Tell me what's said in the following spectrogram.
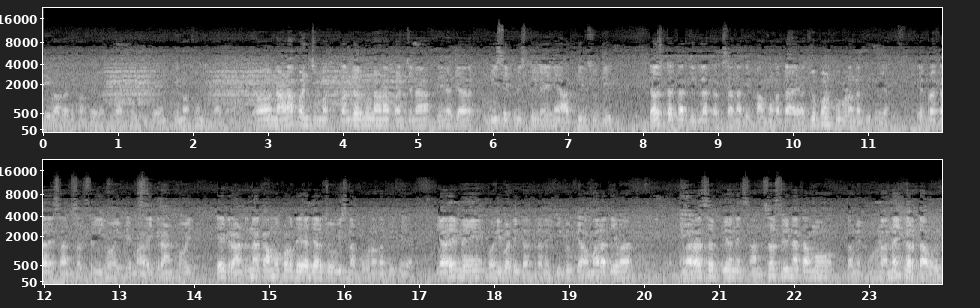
તે બાબતે પણ કઈ રજૂઆત થઈ છે? એમાં શું નિરાકરણ? અ, નાણાં પંચમાં પંદરમું નાણાં પંચના બે હજાર વીસ એકવીસથી લઈને આજ દિન સુધી દસ ટકા જિલ્લા કક્ષાના જે કામો હતા એ હજુ પણ પૂર્ણ નથી થયા. એ પ્રકારે સાંસદશ્રી હોય કે મારી ગ્રાન્ટ હોય એ ગ્રાન્ટના કામો પણ બે હજાર ચોવીસના પૂર્ણ નથી થયા. ત્યારે મેં વહીવટી તંત્રને કીધું કે અમારા જેવા ધારાસભ્ય અને સાંસદશ્રીના કામો તમે પૂર્ણ નહીં કરતા હોય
